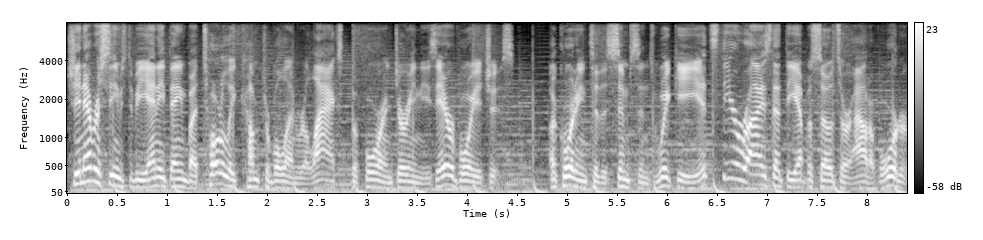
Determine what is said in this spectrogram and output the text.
she never seems to be anything but totally comfortable and relaxed before and during these air voyages. According to the Simpsons wiki, it's theorized that the episodes are out of order,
